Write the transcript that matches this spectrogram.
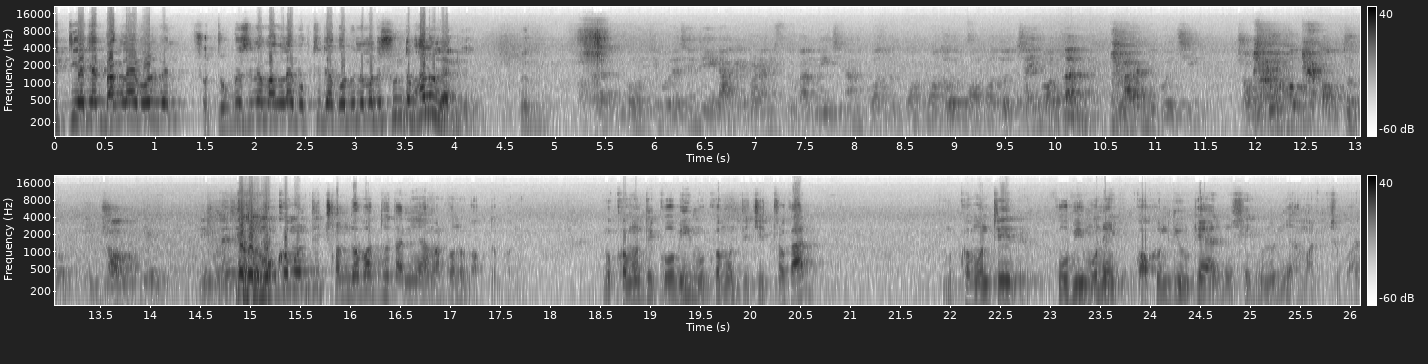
কীর্তি আজাদ বাংলায় বলবেন শত্রুঘ্ন সিনহা বাংলায় বক্তৃতা করবেন আমাদের শুনতে ভালো লাগবে। দেখুন মুখ্যমন্ত্রী ছন্দবদ্ধতা নিয়ে আমার কোনো বক্তব্য নেই। মুখ্যমন্ত্রী কবি মুখ্যমন্ত্রী চিত্রকার মুখ্যমন্ত্রীর কবি মনে কখন কি উঠে আসবে সেগুলো নিয়ে আমার কিছু বলার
